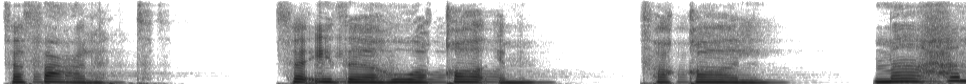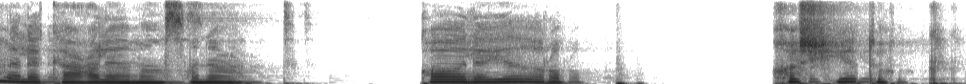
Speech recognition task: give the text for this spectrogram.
ففعلت فإذا هو قائم فقال ما حملك على ما صنعت؟ قال يا رب خشيتك.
